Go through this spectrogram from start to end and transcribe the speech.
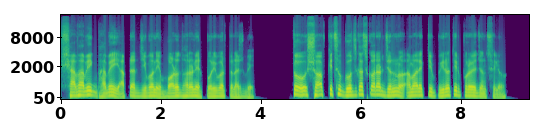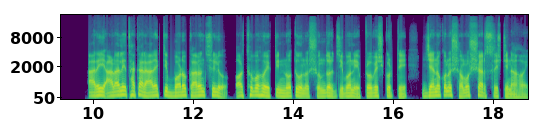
স্বাভাবিকভাবেই আপনার জীবনে বড় ধরনের পরিবর্তন আসবে। তো সব কিছু গোছগাছ করার জন্য আমার একটি বিরতির প্রয়োজন ছিল। আর এই আড়ালে থাকার আরেকটি বড় কারণ ছিল অর্থবহ একটি নতুন ও সুন্দর জীবনে প্রবেশ করতে যেন কোনো সমস্যার সৃষ্টি না হয়।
